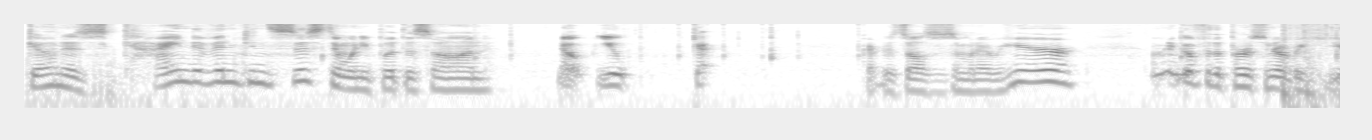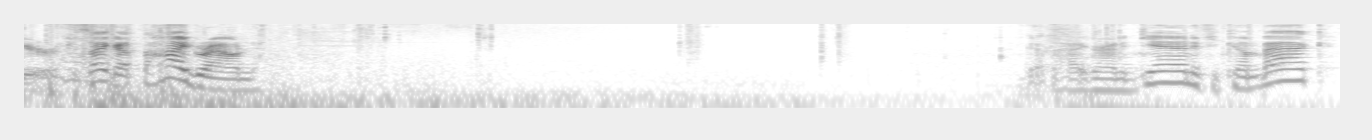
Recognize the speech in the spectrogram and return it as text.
gun is kind of inconsistent when you put this on. No, you... Crap, there's also someone over here. I'm gonna go for the person over here, because I got the high ground. Got the high ground again, if you come back.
